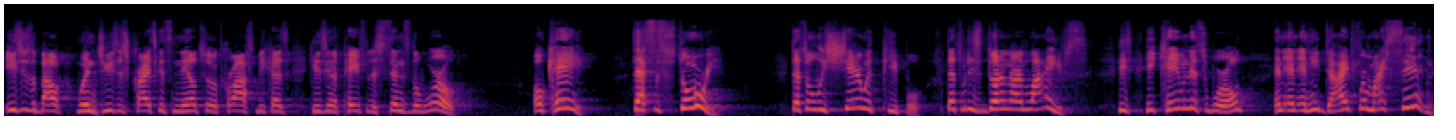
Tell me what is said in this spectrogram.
Easter's about when Jesus Christ gets nailed to a cross because he's going to pay for the sins of the world. Okay, that's the story. That's what we share with people. That's what he's done in our lives. He's, he came in this world and, and, and he died for my sin.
